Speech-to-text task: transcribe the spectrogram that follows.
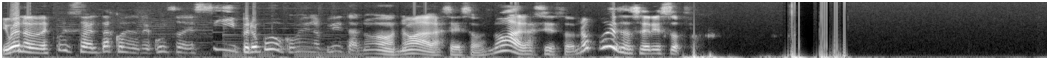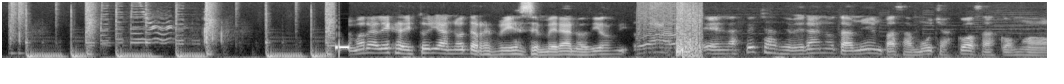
Y bueno, después saltás con el recurso de sí, pero puedo comer en la pileta. No, no hagas eso, no hagas eso, no puedes hacer eso. Moraleja de historia, no te resfríes en verano, Dios mío. En las fechas de verano también pasan muchas cosas como...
